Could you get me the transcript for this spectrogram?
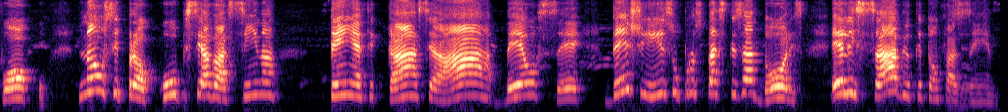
foco. Não se preocupe se a vacina tem eficácia A, B ou C. Deixe isso para os pesquisadores. Eles sabem o que estão fazendo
